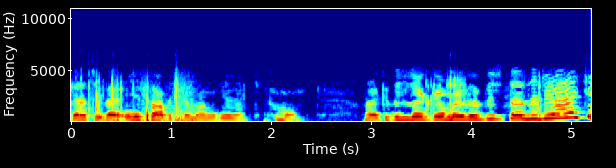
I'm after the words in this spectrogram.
Gerçekten iyi sabitlemem gerek. Tamam. Arkadaşlar kamera düştü. Her şey yıktı.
